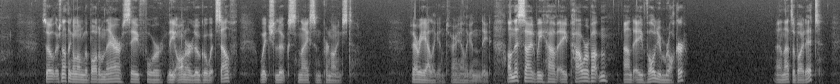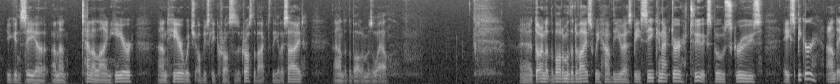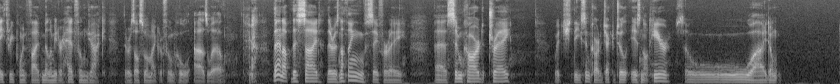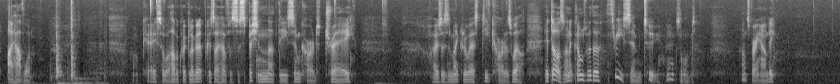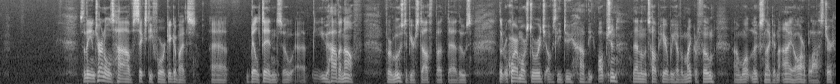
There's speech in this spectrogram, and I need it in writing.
So there's nothing along the bottom there, save for the Honor logo itself, which looks nice and pronounced. Very elegant, very elegant indeed. On this side we have a power button and a volume rocker. And that's about it. You can see a, an antenna line here, and here which obviously crosses across the back to the other side and at the bottom as well. Uh, down at the bottom of the device we have the USB-C connector, two exposed screws, a speaker and a 3.5mm headphone jack. There is also a microphone hole as well. then up this side there is nothing save for a uh, SIM card tray which the SIM card ejector tool is not here, so I don't. I have one. Okay, so we'll have a quick look at it because I have a suspicion that the SIM card tray houses a micro SD card as well. It does, and it comes with a 3 SIM too. Excellent. That's very handy. So the internals have 64 gigabytes uh, built in, so uh, you have enough for most of your stuff, but uh, those that require more storage obviously do have the option. Then on the top here we have a microphone and what looks like an IR blaster.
